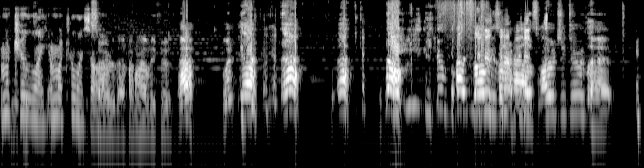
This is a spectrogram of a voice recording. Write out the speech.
gonna You kill my I'm gonna kill myself. Starved to death. I don't have any food. Ah! What? Yeah! ah! Ah! No! You've got zombies in our house. Why would you do that? That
